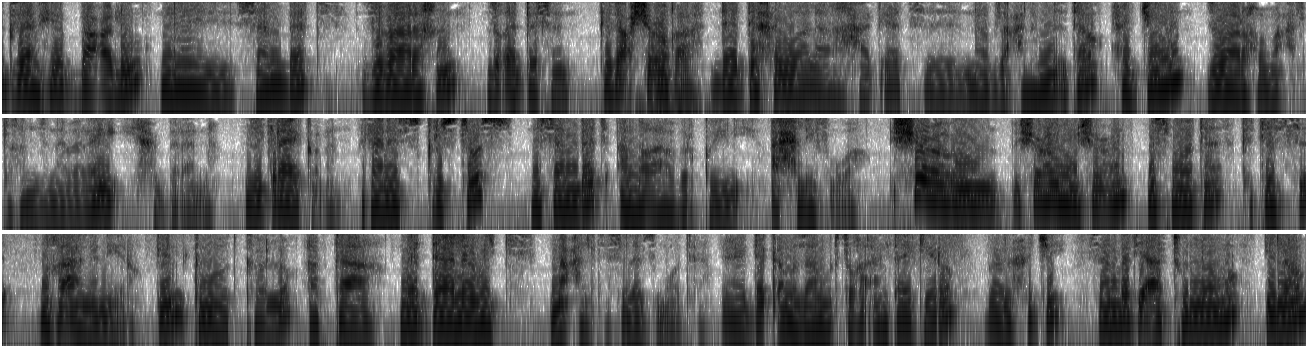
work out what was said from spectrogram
እግዚኣብሄር ባዕሉ ንሰንበት ዝባረኸን ዝቐደሰን፣ ክዛዕ ሽዑ ኸኣ ደድሕሪ ዋላ ሓጢኣት ናብዚ ዓለም ምእታው ሕጂውን ዝባረኾ መዓልቲ ከም ዝነበረ ይሕብረና። እዚ ጥራይ ኣይኮነን፣ ጐይታና የሱስ ክርስቶስ ንሰንበት ኣብ መቓብር ኰይኑ እዩ ኣሕሊፍዋ። ሽዑ ሽዑ ንሽዑን ምስ ሞተ ክትንስእ ምኸኣለ ነይሩ፣ ግን ክመውት ከሎ ኣብታ መዳለዊት መዓልቲ ስለ ዝሞተ። ደቀ መዛሙርቱ ኸኣ እንታይ ገይሮም? በሉ ሕጂ ሰንበት ይኣቱ ኣሎ እሞ ኢሎም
